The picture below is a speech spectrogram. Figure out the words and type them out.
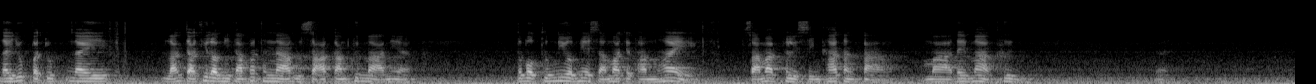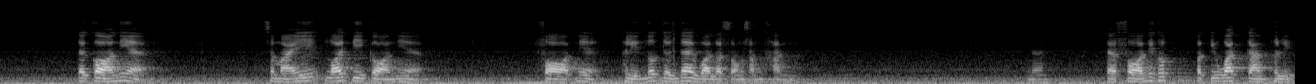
ในยุคปัจจุบันในหลังจากที่เรามีการพัฒนาอุตสาหกรรมขึ้นมาเนี่ยระบบทุนนิยมเนี่ยสามารถจะทำให้สามารถผลิตสินค้าต่างๆ มาได้มากขึ้นนะแต่ก่อนเนี่ย สมัยร้อยปีก่อนเนี่ยฟอร์ดเนี่ยผลิตรถยนต์ได้วันละสองสาคัญนะแต่ฟอร์ดนี่เขาปฏิวัติการผลิต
